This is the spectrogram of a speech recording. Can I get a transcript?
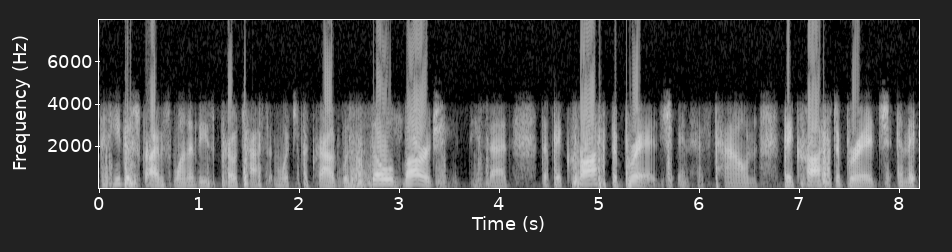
And he describes one of these protests in which the crowd was so large, he said, that they crossed a bridge in his town. They crossed a bridge and it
